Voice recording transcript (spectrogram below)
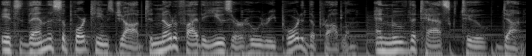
It's then the support team's job to notify the user who reported the problem and move the task to Done.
